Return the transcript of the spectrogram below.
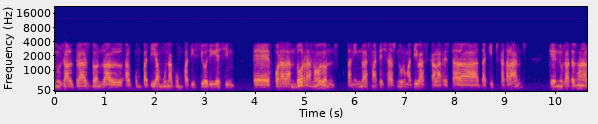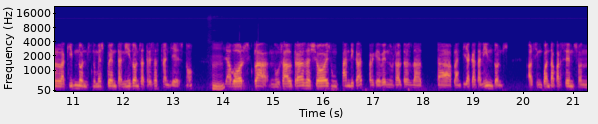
nosaltres doncs, el, el competir en una competició, diguéssim, eh, fora d'Andorra, no? doncs, tenim les mateixes normatives que la resta d'equips de, catalans, que nosaltres en l'equip doncs, només podem tenir doncs, a tres estrangers. No? Mm. Llavors, clar, nosaltres això és un hàndicap, perquè bé, nosaltres de, de plantilla que tenim, doncs, el 50% són,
